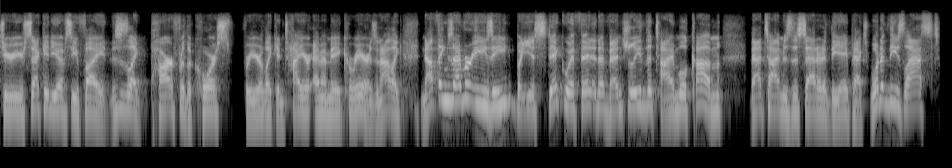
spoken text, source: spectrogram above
to your second UFC fight. This is like par for the course for your like entire MMA career. Is it not like nothing's ever easy, but you stick with it and eventually the time will come. That time is this Saturday at the Apex. What have these last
